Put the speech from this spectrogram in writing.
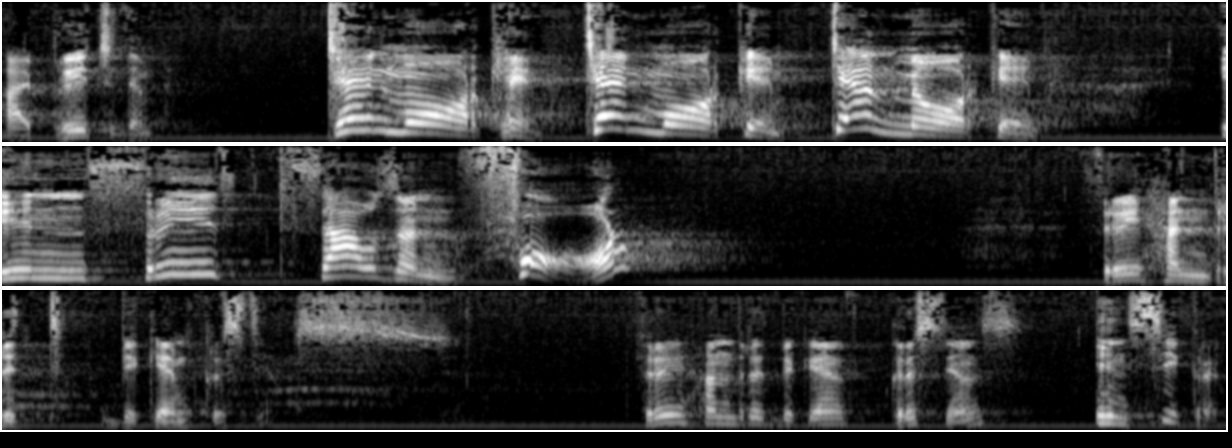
I preached them. Ten more came. Ten more came. Ten more came. In 3004, 300 became Christians. 300 became Christians in secret.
